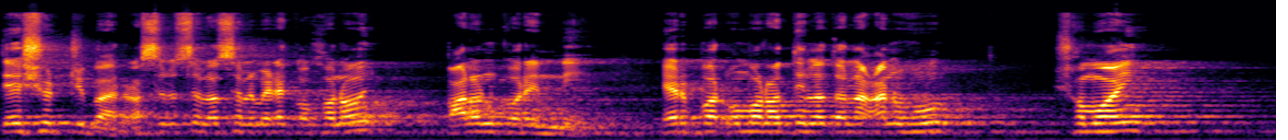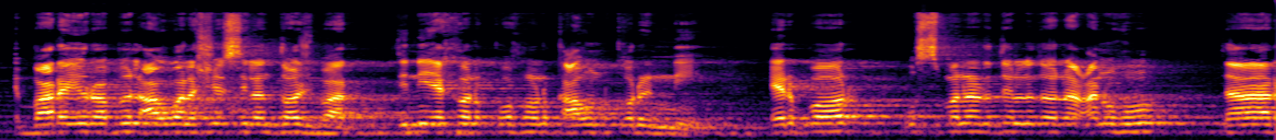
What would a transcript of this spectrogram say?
তেষট্টি বার। রাসুল সাল্লাহ সাল্লাম এটা কখনোই পালন করেননি। এরপর উমর আদিল্লাহ তাল্লাহ আনহু সময় বারোই রবিউল আউ্বাল এসেছিলেন দশ বার। তিনি এখন কখনো কাউন্ট করেননি। এরপর উসমান রদুল্লাহ আনহু তার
